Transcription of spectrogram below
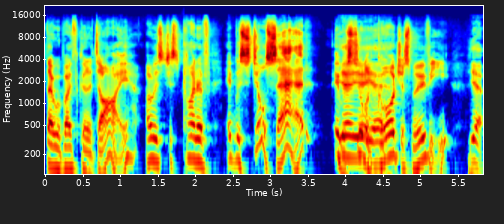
they were both going to die, I was just kind of. It was still sad. It was still yeah, a yeah. gorgeous movie. Yeah.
